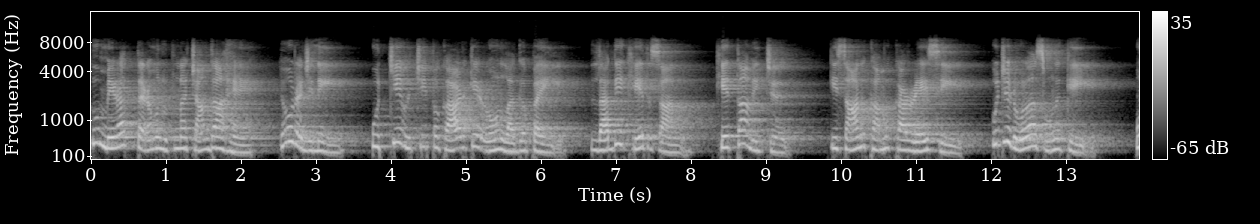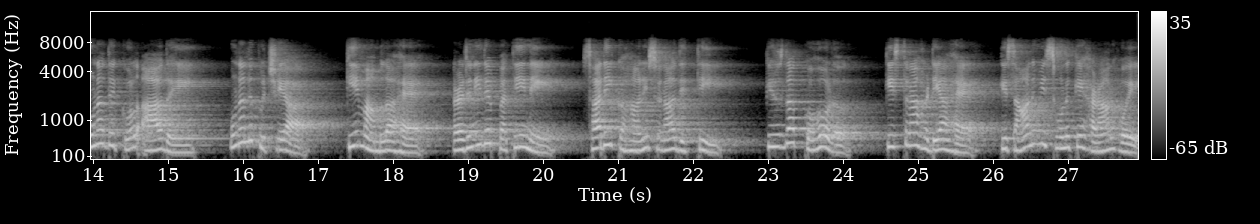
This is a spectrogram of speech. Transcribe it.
ਤੂੰ ਮੇਰਾ ਧਰਮ ਲੁੱਟਣਾ ਚਾਹੁੰਦਾ ਹੈ। ਉਹ ਰਜਨੀ? ਉੱਚੀ ਉੱਚੀ ਪੁਕਾਰ ਕੇ ਰੋਣ ਲੱਗ ਪਈ। ਲਾਗੇ ਖੇਤ ਸਨ। ਖੇਤਾਂ ਵਿੱਚ ਕਿਸਾਨ ਕੰਮ ਕਰ ਰਹੇ ਸੀ। ਕੁਝ ਰੋਲਾ ਸੁਣ ਕੇ ਉਹਨਾਂ ਦੇ ਕੋਲ ਆ ਗਏ ਉਹਨਾਂ ਨੇ ਪੁੱਛਿਆ, ਕੀ ਮਾਮਲਾ ਹੈ? ਰਜਨੀ ਦੇ ਪਤੀ ਨੇ ਸਾਰੀ ਕਹਾਣੀ ਸੁਣਾ ਦਿੱਤੀ ਕਿਸ ਦਾ ਕੋਹੜ ਕਿਸ ਤਰ੍ਹਾਂ ਹਟਿਆ ਹੈ। ਕਿਸਾਨ ਵੀ ਸੁਣ ਕੇ ਹੈਰਾਨ ਹੋਏ।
